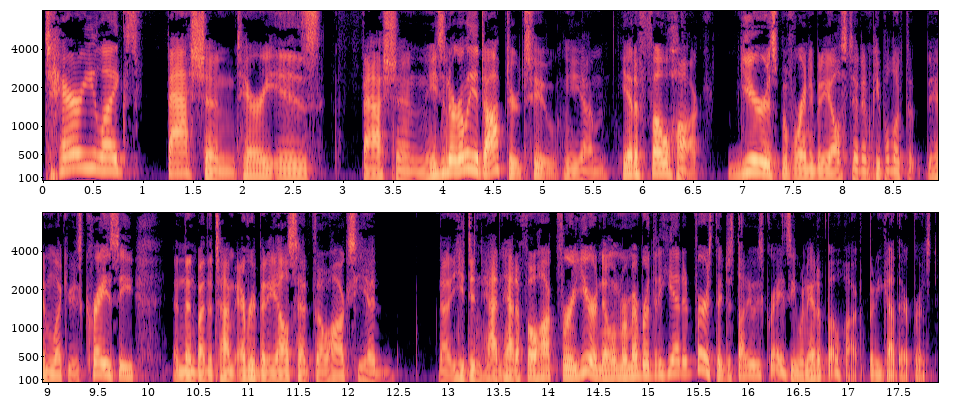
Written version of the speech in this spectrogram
Terry likes fashion. Terry is fashion. He's an early adopter too. He um he had a faux hawk years before anybody else did, and people looked at him like he was crazy. And then by the time everybody else had faux hawks, he had not, he didn't hadn't had a faux hawk for a year. No one remembered that he had it first. They just thought he was crazy when he had a faux hawk, but he got there first.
